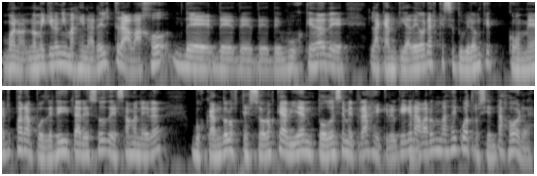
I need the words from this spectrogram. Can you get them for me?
Bueno, no me quiero ni imaginar el trabajo de, de, de búsqueda de la cantidad de horas que se tuvieron que comer para poder editar eso de esa manera buscando los tesoros que había en todo ese metraje. Creo que grabaron más de 400 horas.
